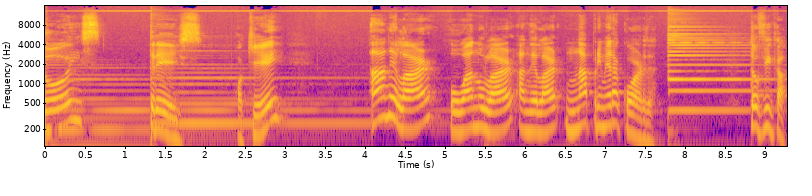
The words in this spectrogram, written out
dois, três, ok? Anelar ou anular, anelar na primeira corda. Então fica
